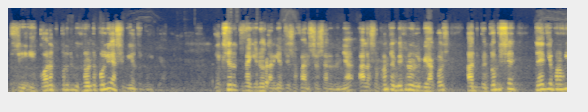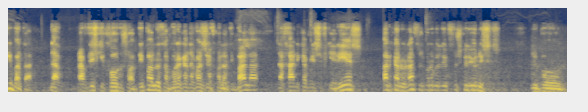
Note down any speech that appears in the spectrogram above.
Στη, η εικόνα του πρώτου ημίχρονου ήταν πολύ άσχημη για τον Ολυμπιακό. Δεν ξέρω τι θα γινόταν γιατί ισοφάρισε στο 49, αλλά στο πρώτο ημίχρονο ο Ολυμπιακός αντιμετώπισε τα ίδια προβλήματα. Να, να βρίσκει χώρους ο αντίπαλος, να μπορεί να κατεβάζει εύκολα την μπάλα, να χάνει κάποιες ευκαιρίες. Αν κάνω λάθος, μπορεί να με διορθώσει και ο Διονύσης. Λοιπόν,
